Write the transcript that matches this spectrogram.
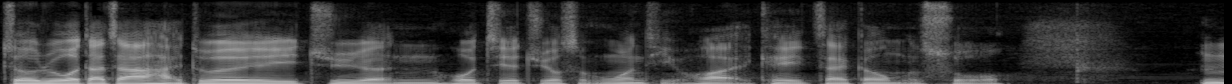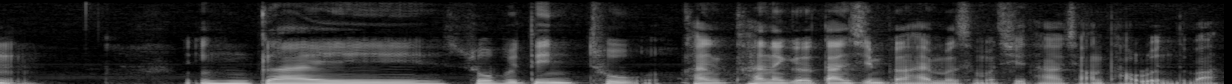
就如果大家还对巨人或结局有什么问题的话，也可以再跟我们说。嗯，应该说不定出看看那个单行本还有没有什么其他想讨论的吧。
